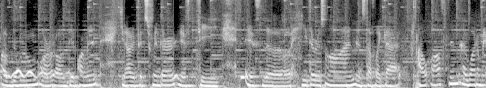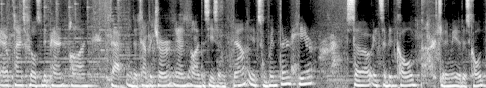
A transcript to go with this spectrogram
of the room or of the apartment. You know, if it's winter, if the if the heater is on and stuff like that. How often I water my air plants will also depend on that, on the temperature and on the season. Now it's winter here, so it's a bit cold. Are you kidding me? It is cold.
